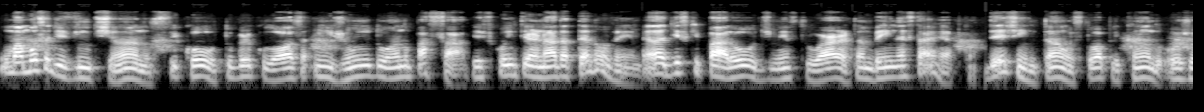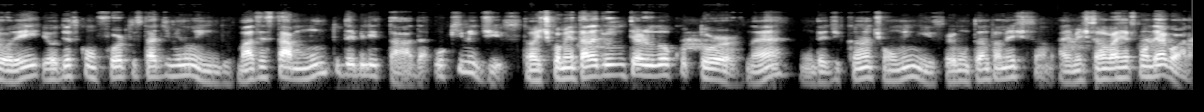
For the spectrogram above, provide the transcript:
Uma moça de 20 anos ficou tuberculosa em junho do ano passado e ficou internada até novembro. Ela diz que parou de menstruar também nesta época. Desde então, estou aplicando o jorei e o desconforto está diminuindo, mas está muito debilitada. O que me diz? Então, a gente comentário de um interlocutor, né? Um dedicante ou um ministro, perguntando para a Mexicana. Aí a Mexicana vai responder agora.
